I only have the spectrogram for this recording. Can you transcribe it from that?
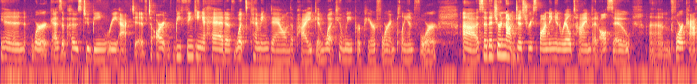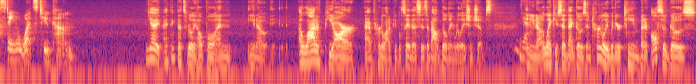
in work as opposed to being reactive to art be thinking ahead of what's coming down the pike and what can we prepare for and plan for uh, so that you're not just responding in real time but also um, forecasting what's to come yeah i think that's really helpful and you know a lot of pr i've heard a lot of people say this is about building relationships yeah. and you know like you said that goes internally with your team but it also goes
